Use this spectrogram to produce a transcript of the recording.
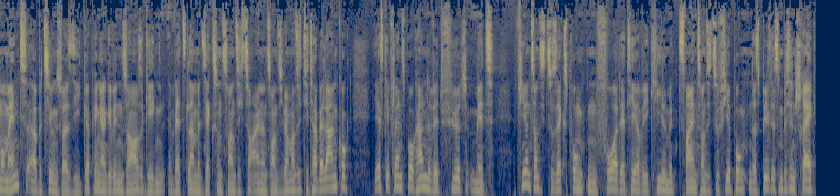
Moment, äh, beziehungsweise die Göppinger gewinnen zu Hause gegen Wetzlar mit 26 zu 21. Wenn man sich die Tabelle anguckt, die SG Flensburg-Handewitt führt mit 24 zu 6 Punkten vor der THW Kiel mit 22 zu 4 Punkten. Das Bild ist ein bisschen schräg,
